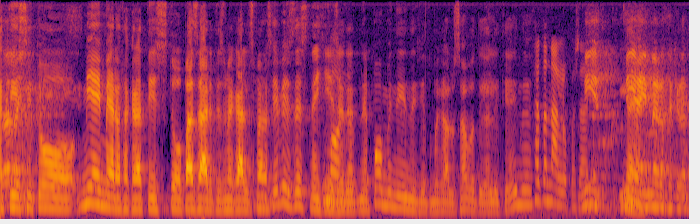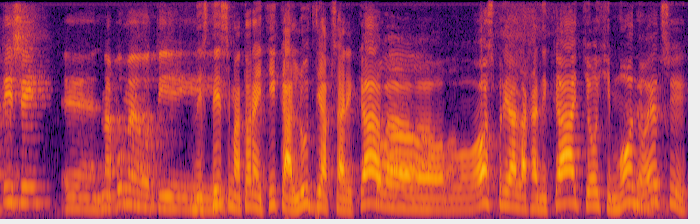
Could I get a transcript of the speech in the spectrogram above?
κρατήσει άλλαγε- το, μία ημέρα θα κρατήσει το παζάρι της Μεγάλης Παρασκευής. Δεν συνεχίζεται Μόνο. την επόμενη, είναι για το Μεγάλο Σάββατο, η αλήθεια είναι. Θα ήταν άλλο παζάρι. Μία, Ναι. μία ημέρα θα κρατήσει. Ε, να πούμε ότι... Νηστίσιμα τώρα εκεί, καλούδια, ψαρικά, ε, ε, όσπρια, λαχανικά και όχι μόνο, έτσι.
